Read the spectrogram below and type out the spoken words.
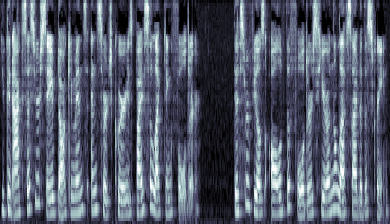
you can access your saved documents and search queries by selecting Folder. This reveals all of the folders here on the left side of the screen.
